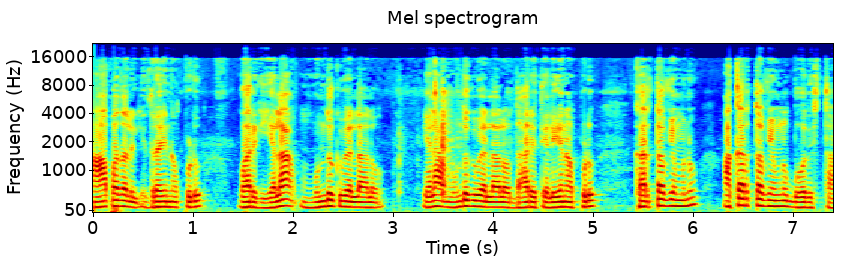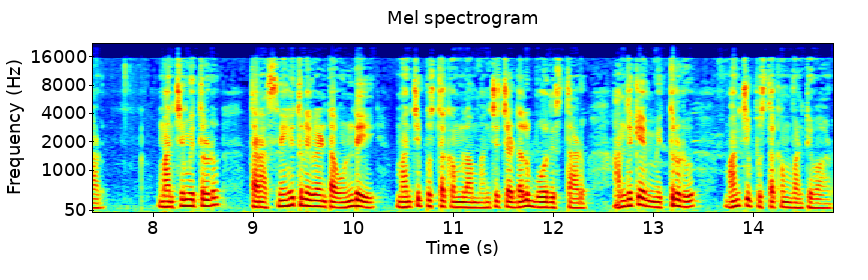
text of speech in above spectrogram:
ఆపదలు ఎదురైనప్పుడు వారికి ఎలా ముందుకు వెళ్ళాలో ఎలా ముందుకు వెళ్ళాలో దారి తెలియనప్పుడు కర్తవ్యమును అకర్తవ్యమును బోధిస్తాడు. మంచి మిత్రుడు తన స్నేహితుని వెంట ఉండి మంచి పుస్తకంలో మంచి చెడ్డలు బోధిస్తాడు. అందుకే మిత్రుడు మంచి పుస్తకం వంటివాడు.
